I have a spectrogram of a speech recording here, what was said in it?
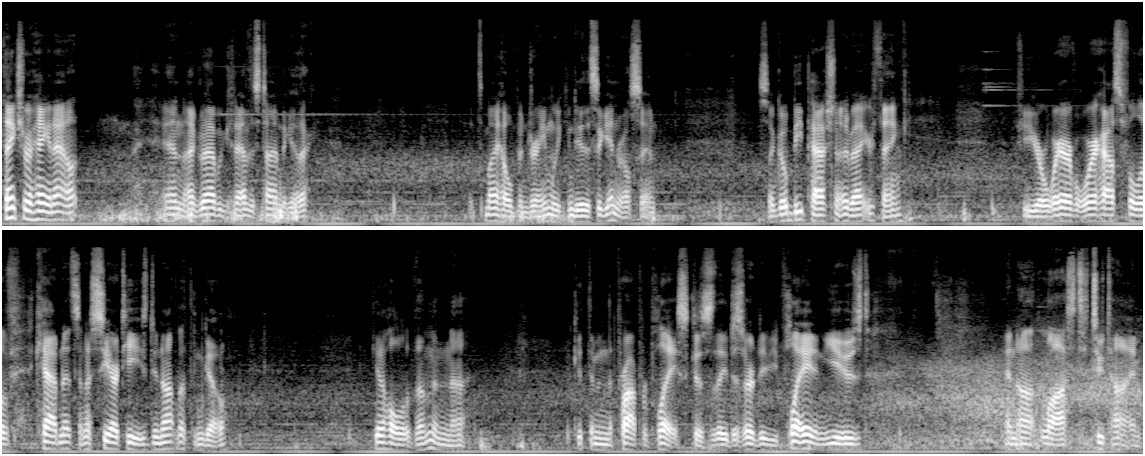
thanks for hanging out, and I'm glad we could have this time together. It's my hope and dream we can do this again real soon. So go be passionate about your thing. If you're aware of a warehouse full of cabinets and CRTs, do not let them go. Get a hold of them and uh, get them in the proper place because they deserve to be played and used and not lost to time.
